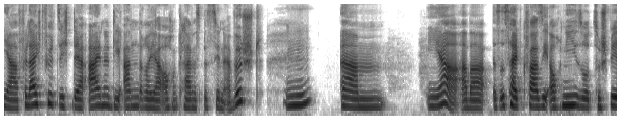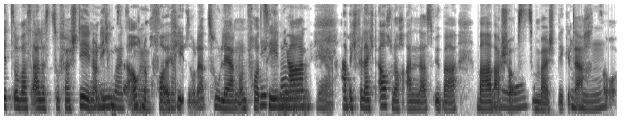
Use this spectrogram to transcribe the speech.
ja, vielleicht fühlt sich der eine, die andere ja auch 'n kleines bisschen erwischt. Mhm. Ähm, ja, aber es ist halt quasi auch nie so zu spät, so was alles zu verstehen und ich musste auch noch voll ja. viel so dazulernen und vor Ne, 10 klar, Jahren ja. habe ich vielleicht auch noch anders über Barbershops Mhm. zum Beispiel gedacht, Mhm. so.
